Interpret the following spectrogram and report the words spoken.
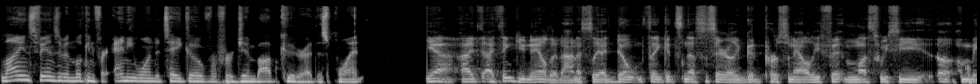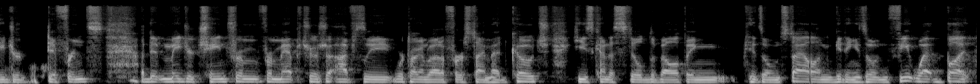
Lions fans have been looking for anyone to take over for Jim Bob Cooter at this point. Yeah, I, I, think you nailed it. Honestly, I don't think it's necessarily a good personality fit unless we see a, a, major difference, a major change from from Matt Patricia. Obviously, we're talking about a first time head coach. He's kind of still developing his own style and getting his own feet wet. But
